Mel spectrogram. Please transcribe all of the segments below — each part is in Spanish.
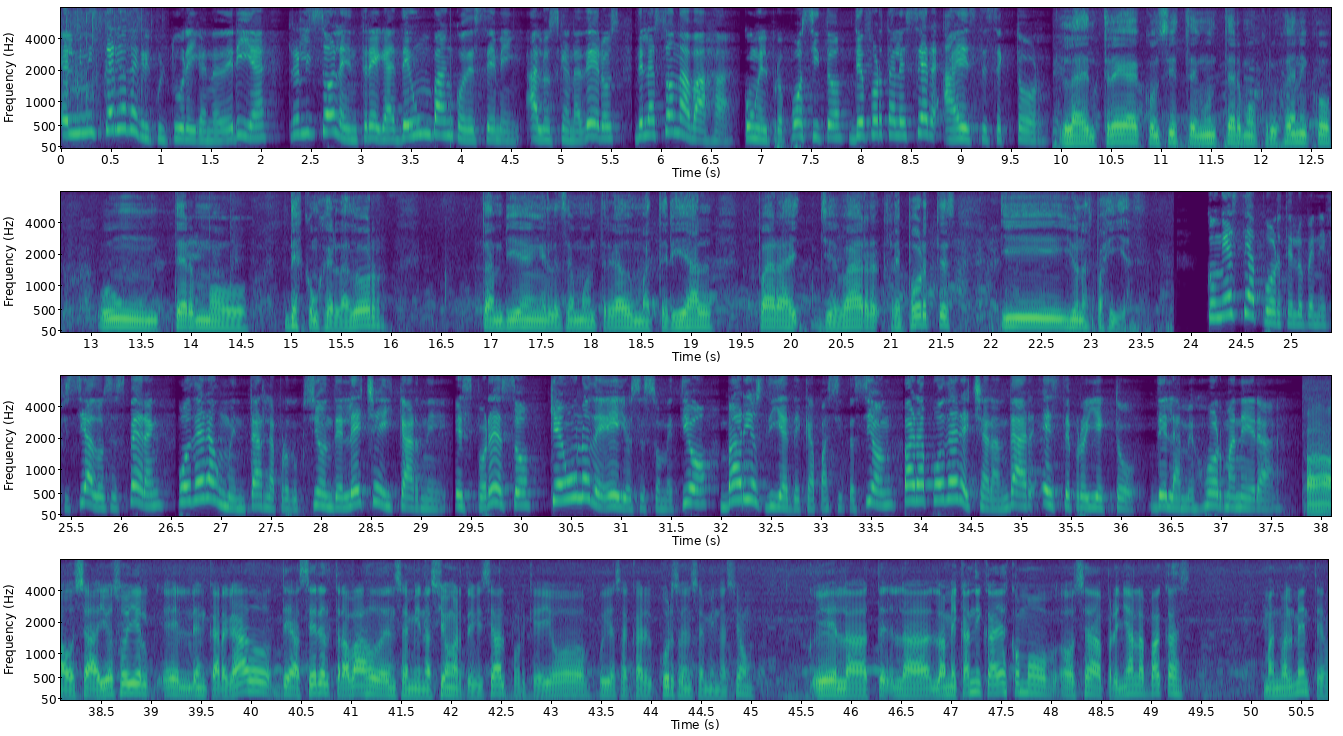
El Ministerio de Agricultura y Ganadería realizó la entrega de un banco de semen a los ganaderos de la zona baja con el propósito de fortalecer a este sector. La entrega consiste en un termo criogénico, un termo descongelador, también les hemos entregado material para llevar reportes y unas pajillas. Con este aporte los beneficiados esperan poder aumentar la producción de leche y carne. Es por eso que uno de ellos se sometió varios días de capacitación para poder echar a andar este proyecto de la mejor manera. Ah, o sea, yo soy el, encargado de hacer el trabajo de inseminación artificial porque yo fui a sacar el curso de inseminación. Eh, la, mecánica es como, o sea, preñar las vacas manualmente.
